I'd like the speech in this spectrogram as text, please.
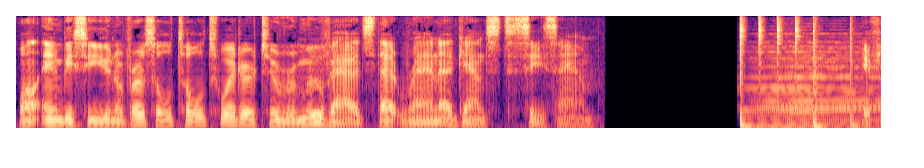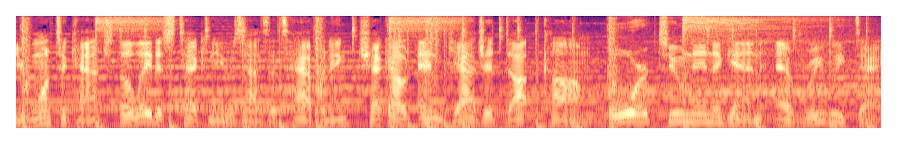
while NBC Universal told Twitter to remove ads that ran against CSAM. If you want to catch the latest tech news as it's happening, check out Engadget.com or tune in again every weekday.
